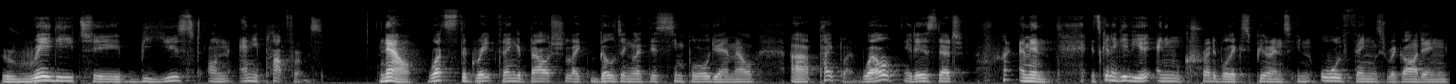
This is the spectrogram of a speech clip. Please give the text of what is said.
ready to be used on any platforms. Now, what's the great thing about like building like this simple audio ML uh, pipeline? Well, it is that, I mean, it's going to give you an incredible experience in all things regarding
